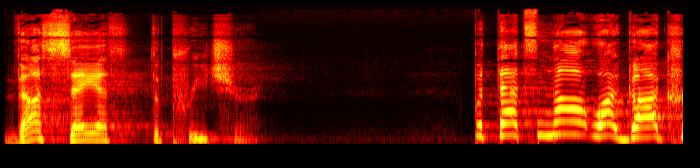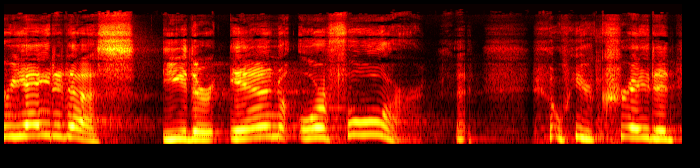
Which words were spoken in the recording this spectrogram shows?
Thus saith the preacher. But that's not what God created us, either in or for. we are created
